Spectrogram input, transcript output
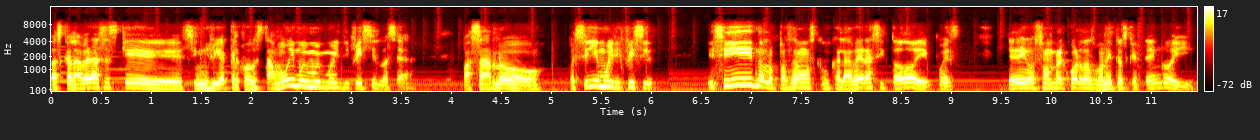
las calaveras es que significa que el juego está muy, muy, muy, muy difícil. O sea, pasarlo, pues sí, muy difícil. Y sí, nos lo pasamos con calaveras y todo. Y pues, ya digo, son recuerdos bonitos que tengo. Y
